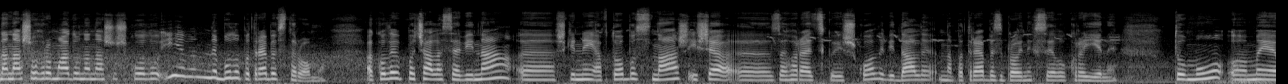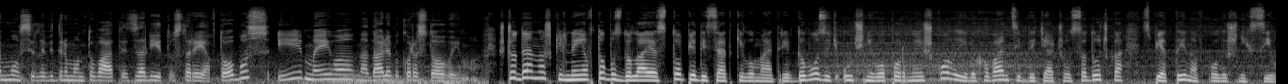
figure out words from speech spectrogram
на нашу громаду, на нашу школу, і не було потреби в старому. А коли почалася війна, е, шкільний автобус наш і ще е, Загорецької школи віддали на потреби Збройних сил України. Тому е, ми мусили відремонтувати за літо старий автобус, і ми його надалі використовуємо. Щоденно шкільний автобус долає 150 кілометрів, довозить учнів опорної школи і вихованців дитячого садочка з п'яти навколишніх сіл.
